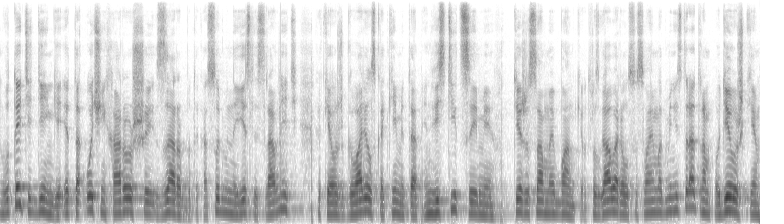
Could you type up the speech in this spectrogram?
вот эти деньги это очень хороший заработок, особенно если сравнить, как я уже говорил, с какими-то инвестициями те же самые банки. Вот разговаривал со своим администратором, у девушки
